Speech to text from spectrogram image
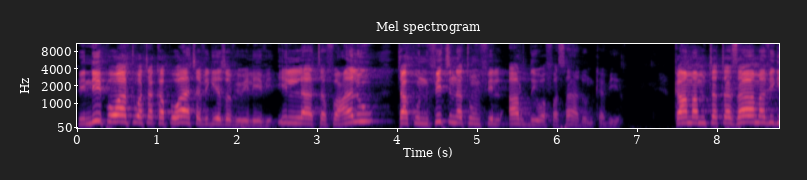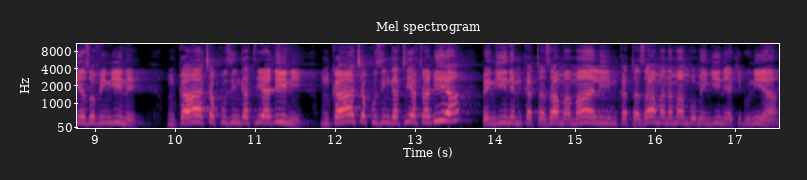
pindipo watu watakapoacha vigezo viwili hivi. Illa tafalu takun fitnatun fil ardi wa fasadun kabir. Kama mtatazama vigezo vingine mkaacha kuzingatia dini mkaacha kuzingatia tabia pengine mkatazama mali mkatazama na mambo mengine ya kidunia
